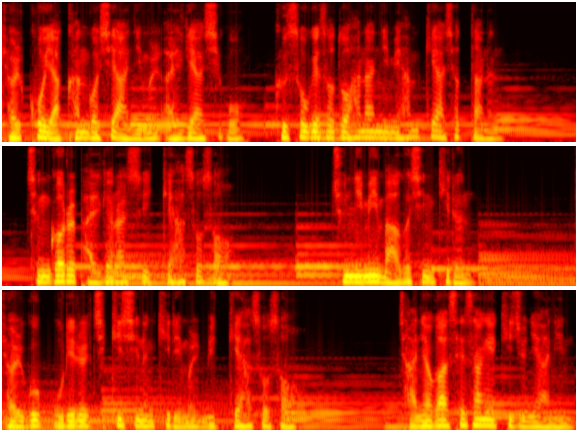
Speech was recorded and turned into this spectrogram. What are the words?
결코 약한 것이 아님을 알게 하시고 그 속에서도 하나님이 함께 하셨다는 증거를 발견할 수 있게 하소서. 주님이 막으신 길은 결국 우리를 지키시는 길임을 믿게 하소서. 자녀가 세상의 기준이 아닌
